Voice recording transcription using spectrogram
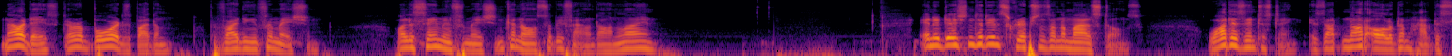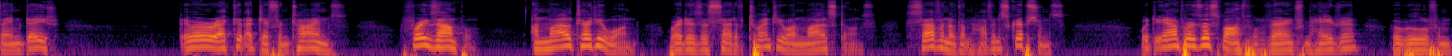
Nowadays, there are boards by them providing information, while the same information can also be found online. In addition to the inscriptions on the milestones, what is interesting is that not all of them have the same date. They were erected at different times. For example, on mile 31, where there is a set of 21 milestones, seven of them have inscriptions, with the emperors responsible varying from Hadrian, who ruled from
